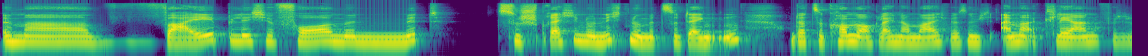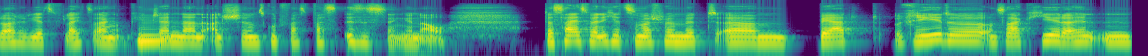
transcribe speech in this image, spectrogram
immer weibliche Formen mit zu sprechen und nicht nur mitzudenken. Und dazu kommen wir auch gleich nochmal. Ich will es nämlich einmal erklären für die Leute, die jetzt vielleicht sagen, okay, mhm. gendern, alles schön und gut, was, was ist es denn genau? Das heißt, wenn ich jetzt zum Beispiel mit ähm, Bert rede und sage, hier da hinten,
